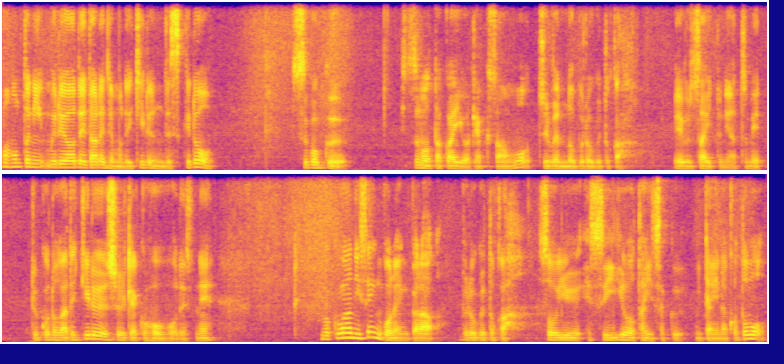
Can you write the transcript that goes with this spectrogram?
まあ本当に無料で誰でもできるんですけど、すごく質の高いお客さんを自分のブログとかウェブサイトに集めることができる集客方法ですね。僕は2005年からブログとかそういう SEO 対策みたいなことを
